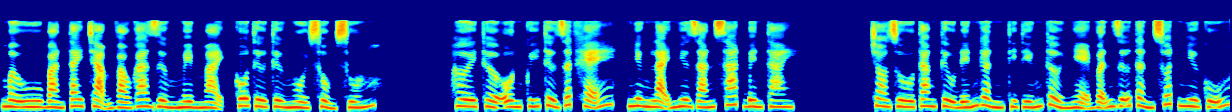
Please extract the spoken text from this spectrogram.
mờ u bàn tay chạm vào ga giường mềm mại, cô từ từ ngồi xổm xuống. Hơi thở ôn quý từ rất khẽ, nhưng lại như dán sát bên tai. Cho dù tang tửu đến gần thì tiếng thở nhẹ vẫn giữ tần suất như cũ.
